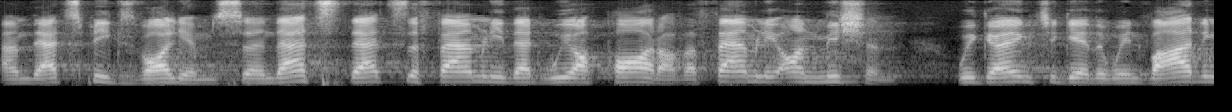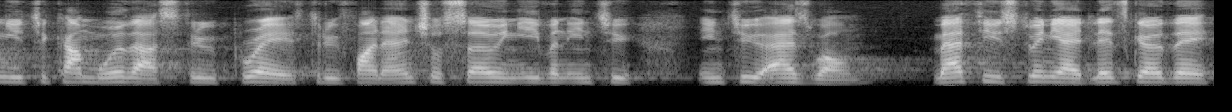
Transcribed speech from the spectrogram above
And that speaks volumes. And that's, that's the family that we are part of, a family on mission. We're going together. We're inviting you to come with us through prayer, through financial sowing, even into, into as well. Matthew 28, let's go there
